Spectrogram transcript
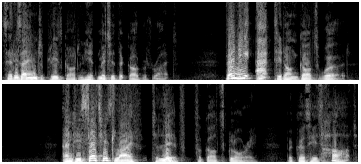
Set his aim to please God, and he admitted that God was right. Then he acted on God's word, and he set his life to live for God's glory, because his heart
